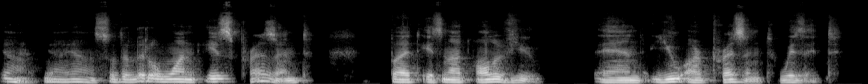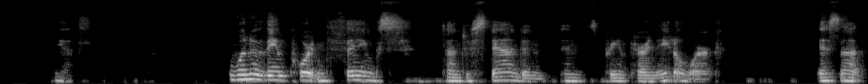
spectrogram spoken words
Yeah, yeah, yeah. So the little one is present, but it's not all of you and you are present with it. Yes. One of the important things to understand in, in pre and perinatal work is that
